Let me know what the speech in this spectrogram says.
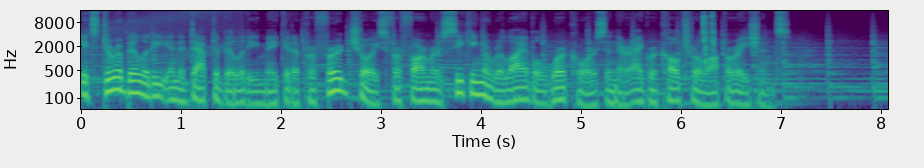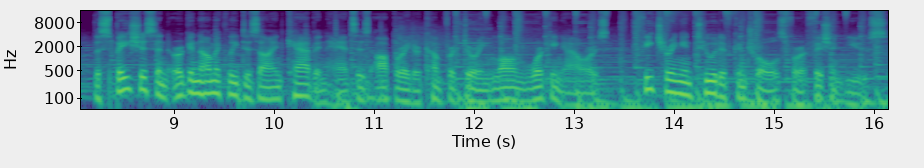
Its durability and adaptability make it a preferred choice for farmers seeking a reliable workhorse in their agricultural operations. The spacious and ergonomically designed cab enhances operator comfort during long working hours, featuring intuitive controls for efficient use.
